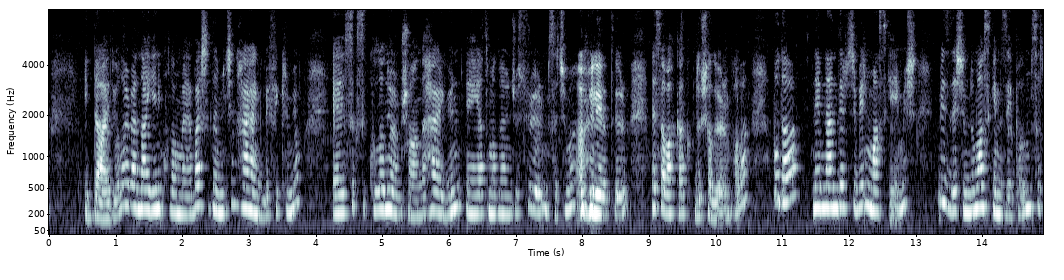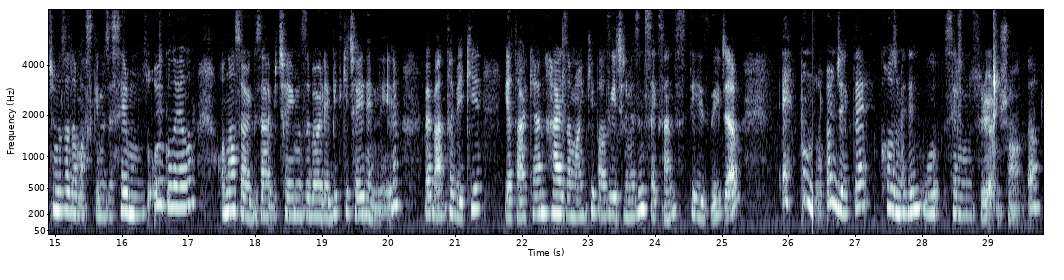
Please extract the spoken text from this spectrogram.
iddia ediyorlar. Ben daha yeni kullanmaya başladığım için herhangi bir fikrim yok. E, sık sık kullanıyorum şu anda. Her gün e, yatmadan önce sürüyorum saçımı. Öyle yatıyorum. Ve sabah kalkıp duş alıyorum falan. Bu da nemlendirici bir maskeymiş. Biz de şimdi maskemizi yapalım. Saçımıza da maskemizi, serumumuzu uygulayalım. Ondan sonra güzel bir çayımızı böyle bitki çayı demleyelim. Ve ben tabii ki yatarken her zamanki vazgeçilmezim 80 City'yi izleyeceğim. Eh bunu öncelikle Cosmed'in bu serumunu sürüyorum şu anda.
